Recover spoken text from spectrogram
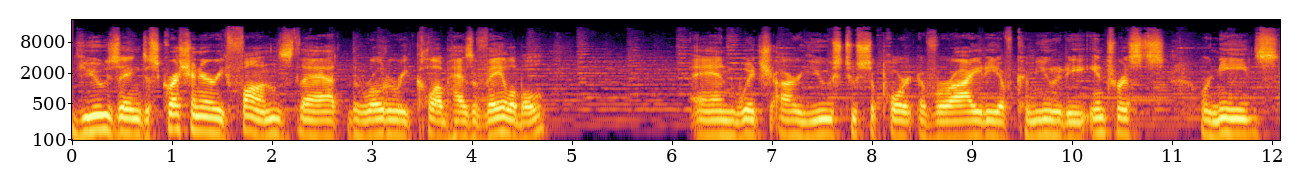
using discretionary funds that the Rotary Club has available and which are used to support a variety of community interests or needs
